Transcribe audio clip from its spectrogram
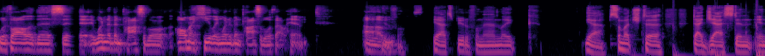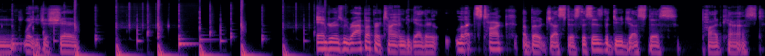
with all of this it, it wouldn't have been possible all my healing wouldn't have been possible without him. Um, beautiful. Yeah it's beautiful man. Like yeah so much to digest in in what you just shared Andrew, as we wrap up our time together, let's talk about justice. This is the Do Justice podcast.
